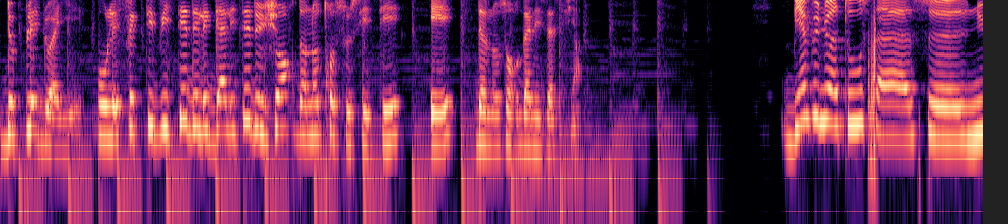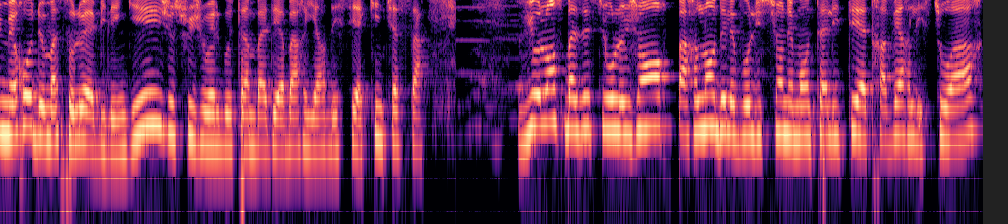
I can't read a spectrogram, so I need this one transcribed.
de plaidoyer pour l'effectivité de l'égalité de genre dans notre société et dans nos organisations. Bienvenue à tous à ce numéro de Masolo et Abilengue. Je suis Joël Botamba de Barrière DC à Kinshasa. Violence basée sur le genre, parlant de l'évolution des mentalités à travers l'histoire,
